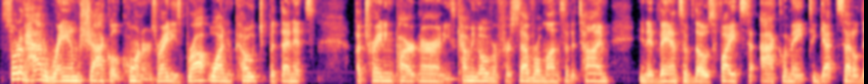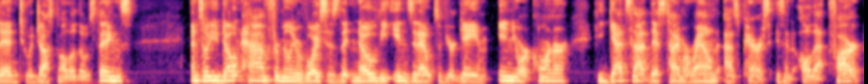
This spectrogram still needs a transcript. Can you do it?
sort of had ramshackle corners, right? He's brought one coach, but then it's a training partner, and he's coming over for several months at a time in advance of those fights to acclimate, to get settled in, to adjust all of those things. And so you don't have familiar voices that know the ins and outs of your game in your corner. He gets that this time around, as Paris isn't all that far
